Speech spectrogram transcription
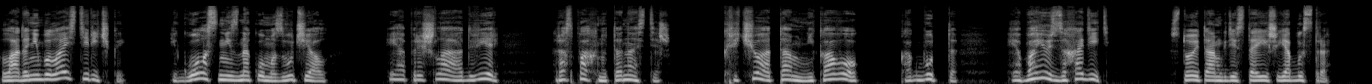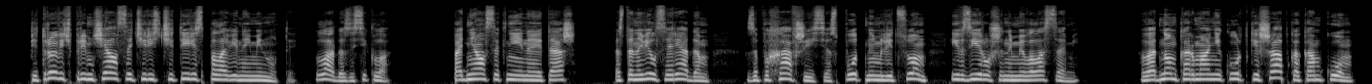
Лада не была истеричкой. И голос незнакомо звучал. Я пришла, а дверь распахнута настежь. Кричу, а там никого, как будто. Я боюсь заходить. Стой там, где стоишь, я быстро. Петрович примчался через четыре с половиной минуты. Лада засекла. Поднялся к ней на этаж, остановился рядом, запыхавшийся, с потным лицом и взъерошенными волосами. В одном кармане куртки шапка комком,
